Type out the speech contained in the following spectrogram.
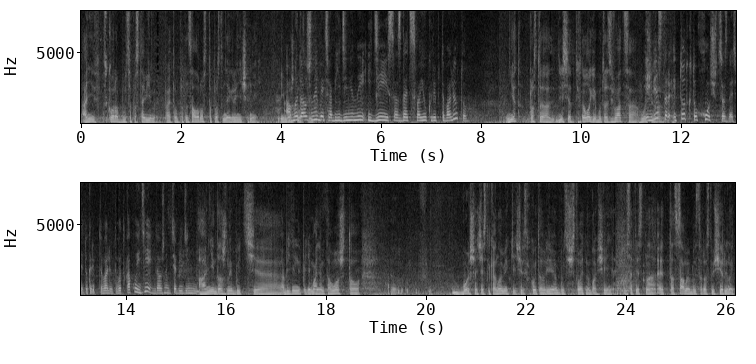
они скоро будут сопоставимы. Поэтому потенциал роста просто неограниченный. И а мы должны быть объединены идеей создать свою криптовалюту? Нет, просто здесь эта технология будет развиваться. Инвестор и тот, кто хочет создать эту криптовалюту, вот какой идеей они должны быть объединены? Они должны быть э, объединены пониманием того, что э, большая часть экономики через какое-то время будет существовать на блокчейне. И, соответственно, это самый быстро растущий рынок.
